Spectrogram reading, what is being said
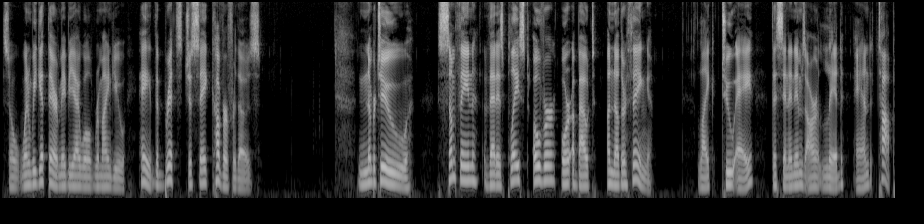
So when we get there, maybe I will remind you hey, the Brits just say cover for those. Number two, something that is placed over or about another thing. Like 2a, the synonyms are lid and top.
